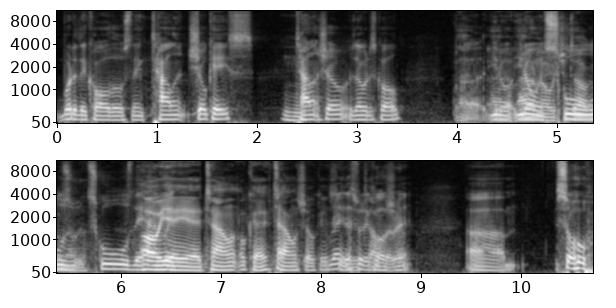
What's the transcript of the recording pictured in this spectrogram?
what do they call those things? Talent showcase, Mhm. talent show. Is that what it's called? Uh, you know, you know, in know talking schools, schools they oh yeah, like, yeah, talent. Okay, Ta- talent showcase. right? yeah, That's what they call it, right? Um, so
